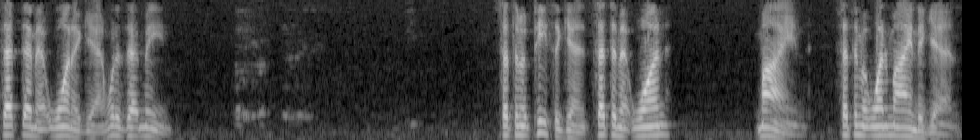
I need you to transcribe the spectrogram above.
set them at one again. What does that mean? Set them at peace again. Set them at one mind. Set them at one mind again.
